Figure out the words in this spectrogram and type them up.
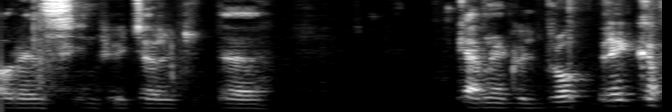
Or else in future the cabinet will break up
